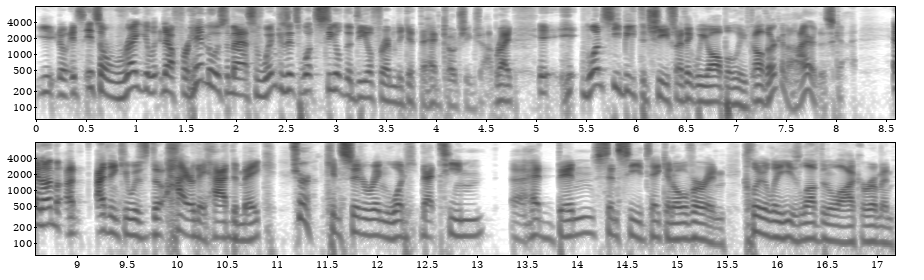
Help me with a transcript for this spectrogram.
you know it's it's a regular. Now for him it was a massive win because it's what sealed the deal for him to get the head coaching job. Right? It, it- once he beat the Chiefs, I think we all believed, oh they're going to hire this guy. And I'm I, I think it was the hire they had to make Sure. considering what he- that team uh, had been since he'd taken over, and clearly he's loved in the locker room. And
